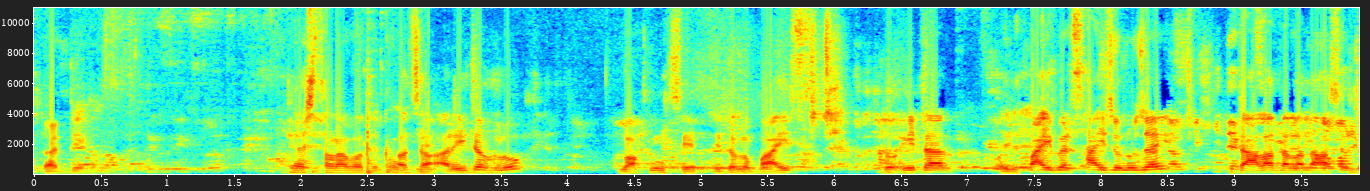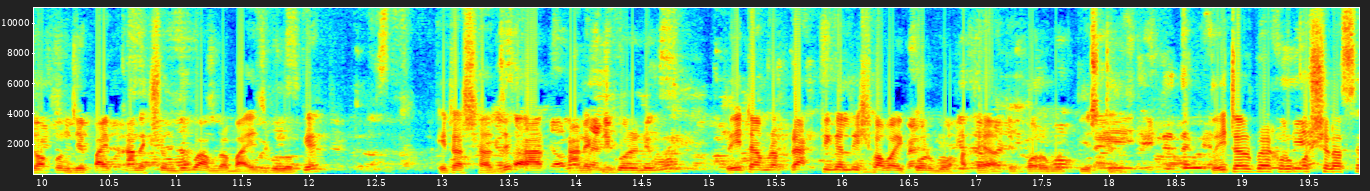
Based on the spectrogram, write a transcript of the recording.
স্টার্ট দিয়ে দিলাম। গ্যাস আচ্ছা আর এইটা হলো লকিং সেট এটা হলো বাইশ। তো এটার ওই যে পাইপের সাইজ অনুযায়ী এটা আলাদা আলাদা আছে। যখন যে পাইপ কানেকশন দেবো আমরা বাইশগুলোকে এটার সাহায্যে কানেক্ট করে নেব? তো এটা আমরা প্র্যাকটিক্যালি সবাই করব হাতে হাতে পরবর্তী স্টেপ তো এটার উপরে কোনো কোশ্চেন আছে?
